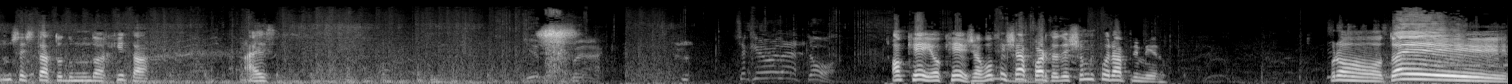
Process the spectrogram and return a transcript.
Não sei se tá todo mundo aqui, tá? Mas. Ok, ok, já vou fechar a porta, deixa eu me curar primeiro. Pronto, aí!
